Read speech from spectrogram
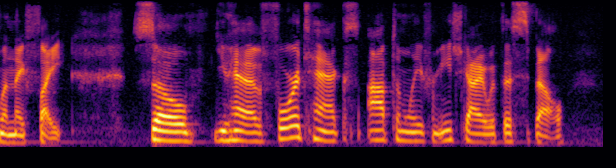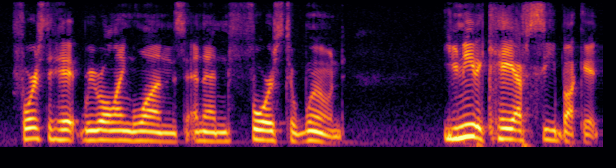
when they fight. So you have four attacks optimally from each guy with this spell. Fours to hit, re-rolling ones, and then fours to wound. You need a KFC bucket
